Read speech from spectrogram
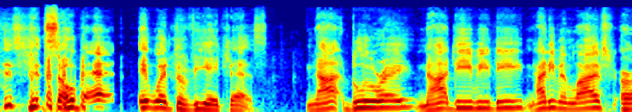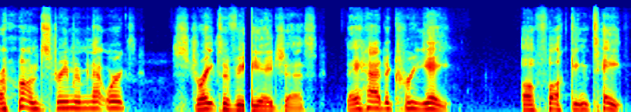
This shit's so bad. It went to VHS, not Blu-ray, not DVD, not even live or on streaming networks. Straight to VHS. They had to create a fucking tape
